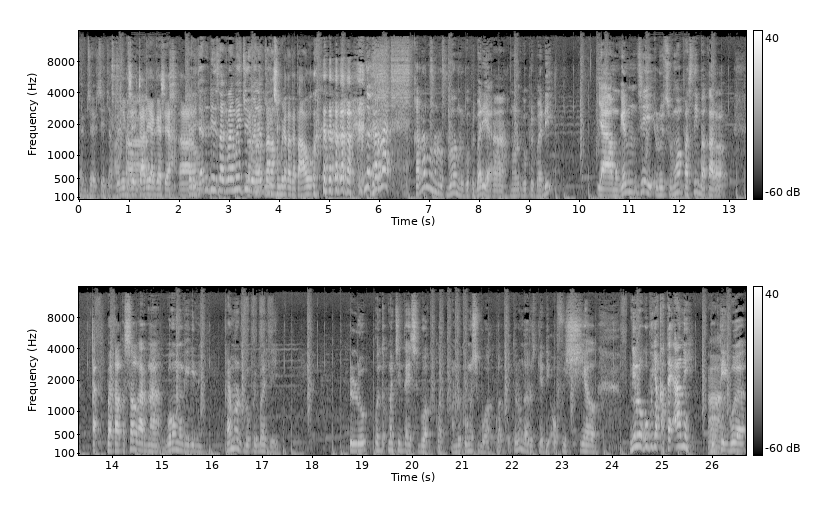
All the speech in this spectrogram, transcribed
MCFC Jakarta jadi bisa dicari ya guys ya bisa Um, dicari di Instagramnya cuy nah- banyak cuy narasumbernya kagak tahu Enggak karena karena menurut gua menurut gua pribadi ya Heeh. menurut gua pribadi ya mungkin sih lu semua pasti bakal ka- bakal kesel karena gua ngomong kayak gini karena menurut gua pribadi lu untuk mencintai sebuah klub mendukung sebuah klub itu lu nggak harus jadi official. Ini lu gue punya KTA nih. Bukti gua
